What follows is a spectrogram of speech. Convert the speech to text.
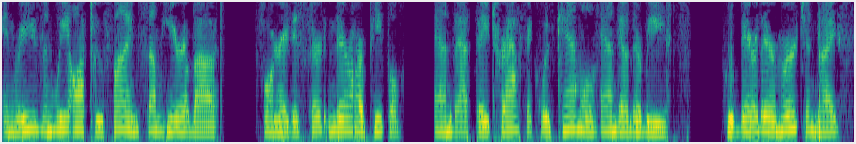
In reason we ought to find some hereabout, for it is certain there are people, and that they traffic with camels and other beasts, who bear their merchandise,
